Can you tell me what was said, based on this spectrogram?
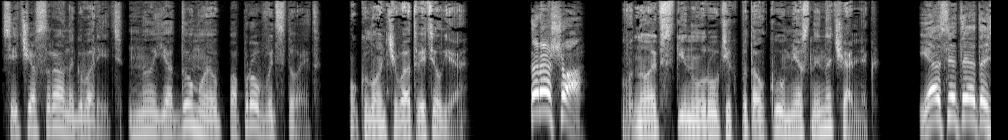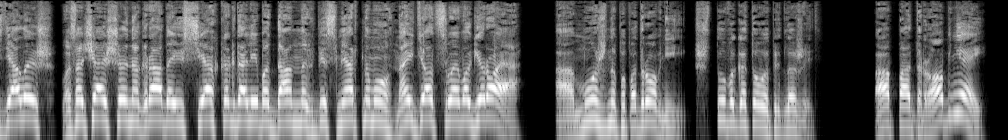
Сейчас рано говорить, но я думаю, попробовать стоит. — уклончиво ответил я. «Хорошо!» — вновь вскинул руки к потолку местный начальник. «Если ты это сделаешь, высочайшая награда из всех когда-либо данных бессмертному найдет своего героя!» «А можно поподробней? Что вы готовы предложить?» «Поподробней?» —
